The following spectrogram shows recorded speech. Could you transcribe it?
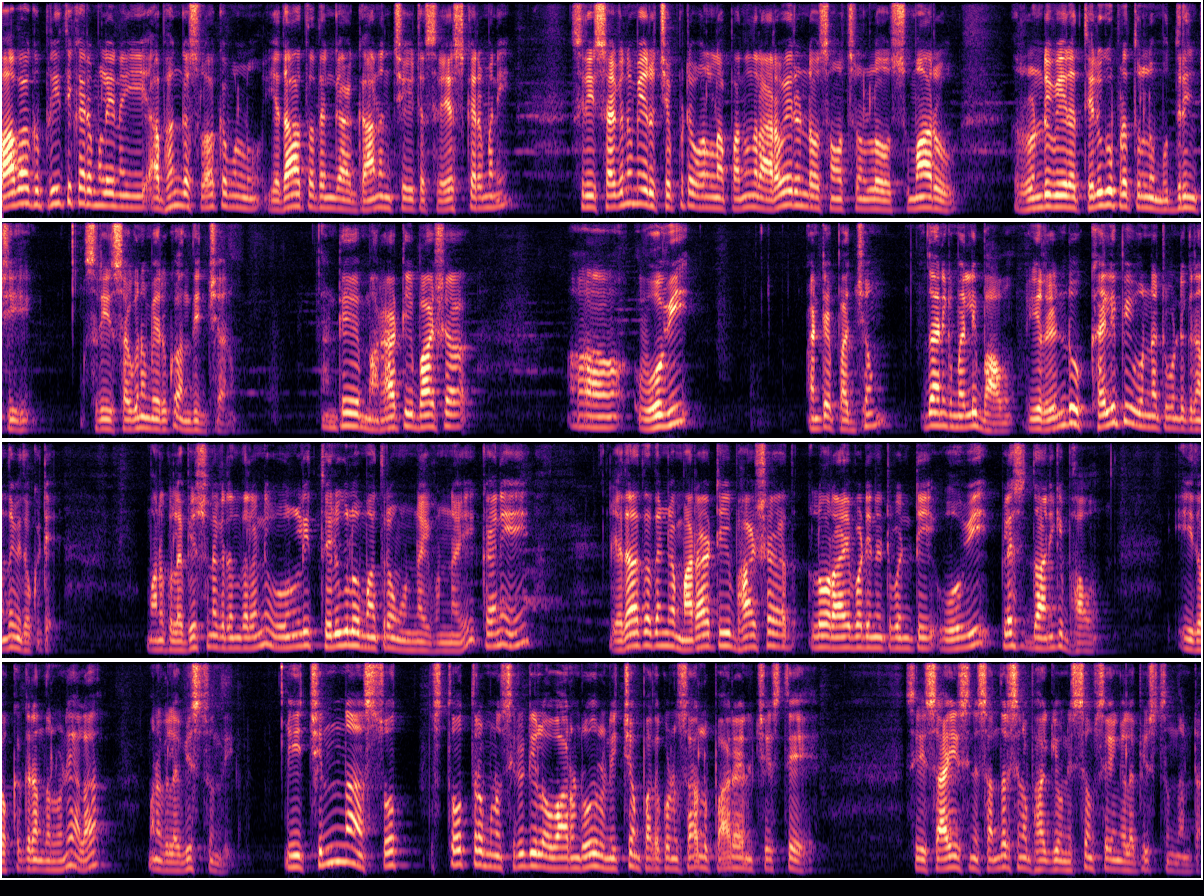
బాబాకు ప్రీతికరములైన ఈ అభంగ శ్లోకములను యథాతథంగా గానం చేయుట శ్రేయస్కరమని శ్రీ సగనుమేరు చెప్పుట వలన పంతొమ్మిది వందల అరవై రెండవ సంవత్సరంలో సుమారు రెండు వేల తెలుగు ప్రతులను ముద్రించి శ్రీ సగుణమేరుకు అందించాను. అంటే మరాఠీ భాష ఓవి అంటే పద్యం దానికి మళ్ళీ భావం. ఈ రెండు కలిపి ఉన్నటువంటి గ్రంథం ఇది ఒకటే మనకు లభిస్తున్న గ్రంథాలన్నీ ఓన్లీ తెలుగులో మాత్రం ఉన్నాయి ఉన్నాయి. కానీ యథాతథంగా మరాఠీ భాషలో రాయబడినటువంటి ఓవి ప్లస్ దానికి భావం. ఇది ఒక్క గ్రంథంలోనే అలా మనకు లభిస్తుంది. ఈ చిన్న sto స్తోత్రమును షిరిడిలో వారం రోజులు నిత్యం పదకొండు సార్లు పారాయణ చేస్తే శ్రీ సాయిస్ని సందర్శన భాగ్యం నిస్సంశయంగా లభిస్తుందంట.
